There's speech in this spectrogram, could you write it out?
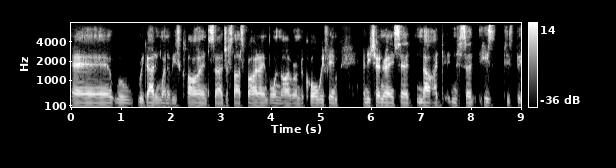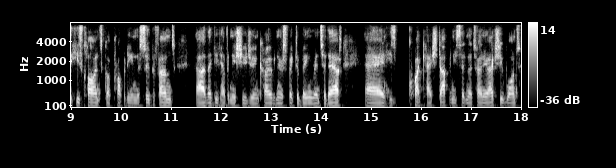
Uh, well, regarding one of his clients, uh, just last Friday, and Vaughan and I were on the call with him, and he turned around and said, "No, I didn't." Said his his, his clients got property in the super fund. Uh, they did have an issue during COVID in respect of being rented out, and he's quite cashed up. And he said, "No, Tony, I actually want."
